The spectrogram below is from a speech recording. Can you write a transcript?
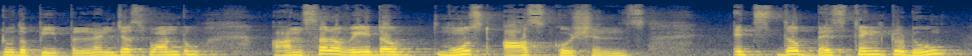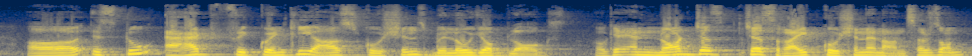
to the people and just want to answer away the most asked questions, it's the best thing to do uh, is to add frequently asked questions below your blogs. Okay, and not just just write question and answers on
